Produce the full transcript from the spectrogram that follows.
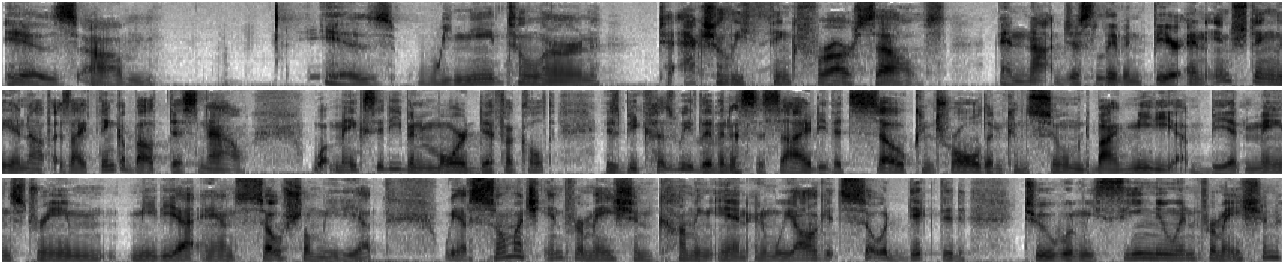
is um, is we need to learn to actually think for ourselves and not just live in fear. And interestingly enough, as I think about this now, what makes it even more difficult is because we live in a society that's so controlled and consumed by media, be it mainstream media and social media. We have so much information coming in, and we all get so addicted to when we see new information,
